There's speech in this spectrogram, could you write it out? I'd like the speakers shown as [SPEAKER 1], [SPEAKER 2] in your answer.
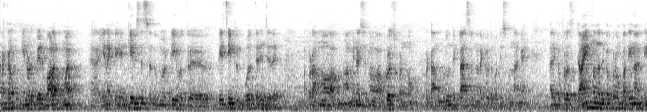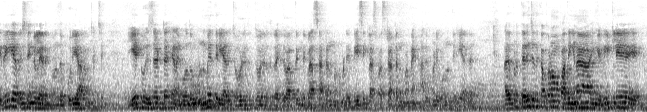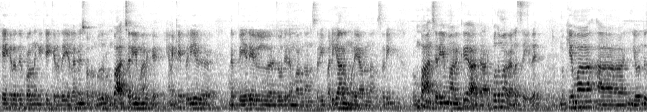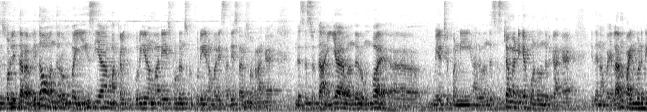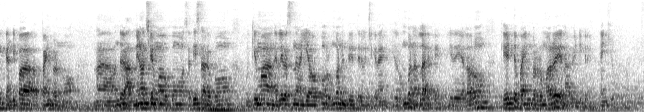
[SPEAKER 1] வணக்கம். என்னோட பேர் பாலகுமார். எனக்கு என்கேவி சிஸ்டத்தை பற்றி ஒருத்தர் பேசிகிட்டு இருக்கும்போது தெரிஞ்சது. அப்புறம் அம்மா மீனாட்சி அம்மாவை அப்ரோச் பண்ணோம். பட் அவங்களும் இந்த கிளாஸில் நடக்கிறத பற்றி சொன்னாங்க. அதுக்கப்புறம் ஜாயின் பண்ணதுக்கப்புறம் பார்த்திங்கன்னா நிறைய விஷயங்கள் எனக்கு வந்து புரிய ஆரம்பிச்சிச்சு. ஏ டு இசட் எனக்கு வந்து ஒன்றுமே தெரியாது. ஜோதி ஜோதிடத்தில் இது வரது இந்த கிளாஸ் அட்டன் பண்ண முடியும் பேசிக் கிளாஸ் ஃபஸ்ட்டு அட்டன் பண்ணேன். அதுக்கு முன்னாடி ஒன்றும் தெரியாது. அதுக்கப்புறம் தெரிஞ்சதுக்கப்புறம் பார்த்தீங்கன்னா எங்கள் வீட்டிலேயே கேட்குறது குழந்தைங்க கேட்குறது எல்லாமே சொல்லும்போது ரொம்ப ஆச்சரியமாக இருக்குது எனக்கே பெரிய இந்த பேரியல் ஜோதிடமாக இருந்தாலும் சரி பரிகார முறையாக இருந்தாலும் சரி ரொம்ப ஆச்சரியமாக இருக்குது அது அற்புதமாக வேலை செய்யுது. முக்கியமாக இங்கே வந்து சொல்லித்தர விதம் வந்து ரொம்ப ஈஸியாக மக்களுக்கு புரிகிற மாதிரி ஸ்டூடெண்ட்ஸ்க்கு புரிகிற மாதிரி சதீஷ் சார் சொல்கிறாங்க இந்த சிஸ்டத்தை ஐயா வந்து ரொம்ப முயற்சி பண்ணி அதை வந்து சிஸ்டமேட்டிக்காக கொண்டு வந்திருக்காங்க. இதை நம்ம எல்லாரும் பயன்படுத்தி கண்டிப்பாக பயன்படணும். நான் வந்து மீனாட்சி அம்மாவுக்கும் சதீஷ் சாருக்கும் முக்கியமாக நெல்லை வசந்தன் ஐயாவுக்கும் ரொம்ப நன்றி தெரிவிச்சுக்கிறேன். இது ரொம்ப நல்லா இருக்குது இது எல்லோரும் கேட்டு பயன்படுற மாதிரி நான் வேண்டிக்கிறேன். தேங்க்யூ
